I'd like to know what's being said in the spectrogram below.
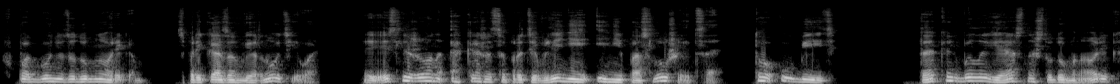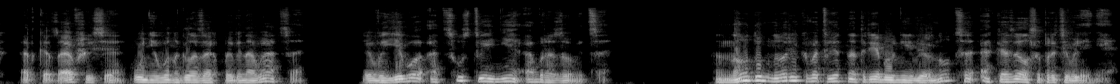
в погоню за Думнориком с приказом вернуть его. Если же он окажет сопротивление и не послушается, то убить. Так как было ясно, что Думнорик, отказавшийся у него на глазах повиноваться, в его отсутствии не образумится. Но Думнорик в ответ на требование вернуться оказал сопротивление,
